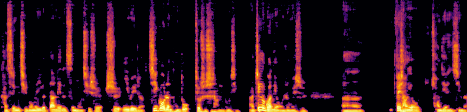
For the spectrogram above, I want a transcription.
CASLIM 其中的一个单列的字母，其实是意味着机构认同度就是市场流动性啊。这个观点，我认为是呃非常有创建性的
